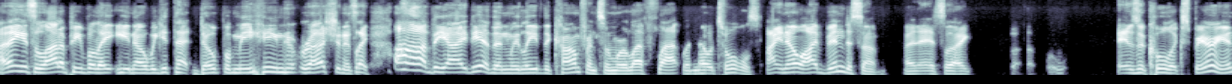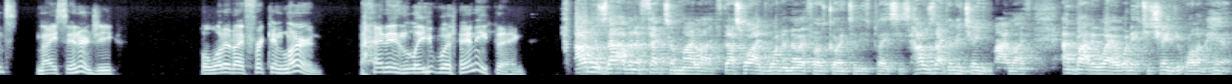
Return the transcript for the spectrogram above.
I think it's a lot of people that, you know, we get that dopamine rush and it's like, ah, the idea. Then we leave the conference and we're left flat with no tools. I know I've been to some and it's like it was a cool experience, nice energy. But what did I freaking learn? I didn't leave with anything. How does that have an effect on my life? That's what I'd want to know if I was going to these places. How's that going to change my life? And by the way, I want it to change it while I'm here.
